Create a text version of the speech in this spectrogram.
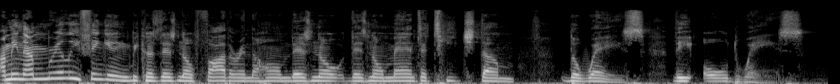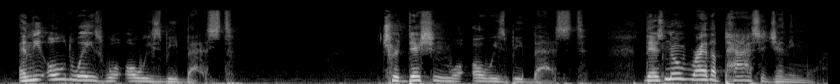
I mean, I'm really thinking because there's no father in the home, there's no there's no man to teach them the ways, the old ways. And the old ways will always be best. Tradition will always be best. There's no rite of passage anymore.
